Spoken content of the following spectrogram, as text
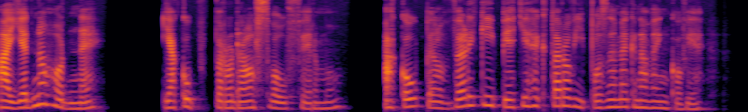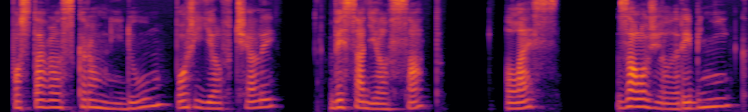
a jednoho dne Jakub prodal svou firmu a koupil veliký pětihektarový pozemek na venkově. Postavil skromný dům, pořídil včely, vysadil sad, les, založil rybník,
